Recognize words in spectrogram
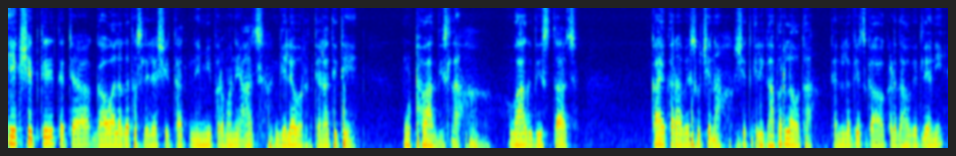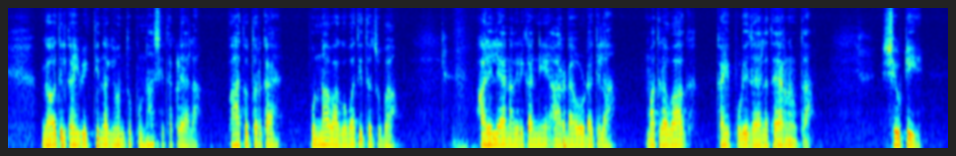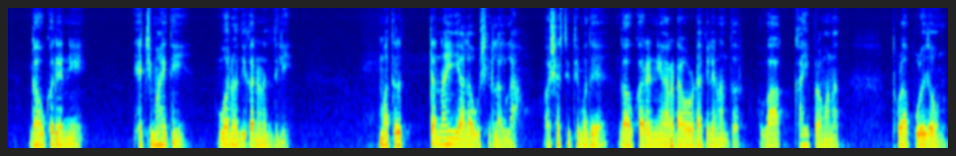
एक शेतकरी त्याच्या गावालगत असलेल्या शेतात नेहमीप्रमाणे आज गेल्यावर त्याला तिथे मोठा वाघ दिसला. वाघ दिसताच काय करावे सूचना शेतकरी घाबरला होता. त्याने लगेच गावाकडे धाव घेतली आणि गावातील काही व्यक्तींना घेऊन तो पुन्हा शेताकडे आला. पाहतो तर काय? पुन्हा वाघोबा तिथंच उभा. आलेल्या नागरिकांनी आरडाओरडा केला. मात्र वाघ काही पुढे जायला तयार नव्हता. शेवटी गावकऱ्यांनी याची माहिती वन अधिकाऱ्यांना दिली. मात्र त्यांनाही याला उशीर लागला. अशा स्थितीमध्ये गावकऱ्यांनी आरडाओरडा केल्यानंतर वाघ काही प्रमाणात थोडा पुढे जाऊन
